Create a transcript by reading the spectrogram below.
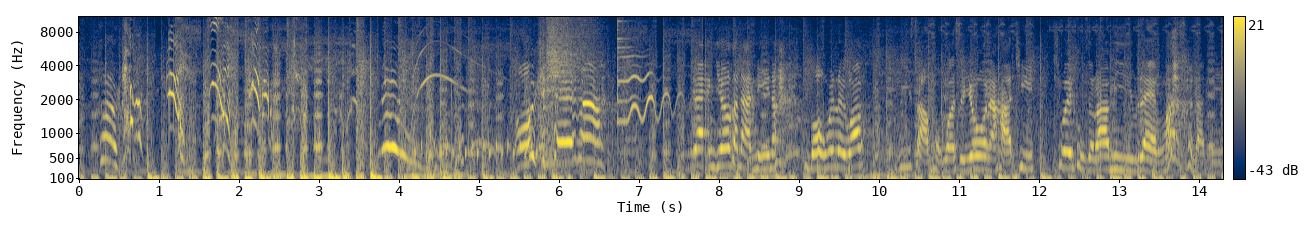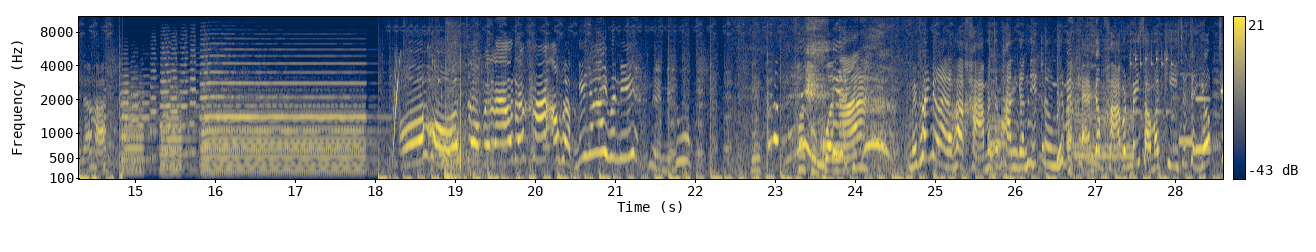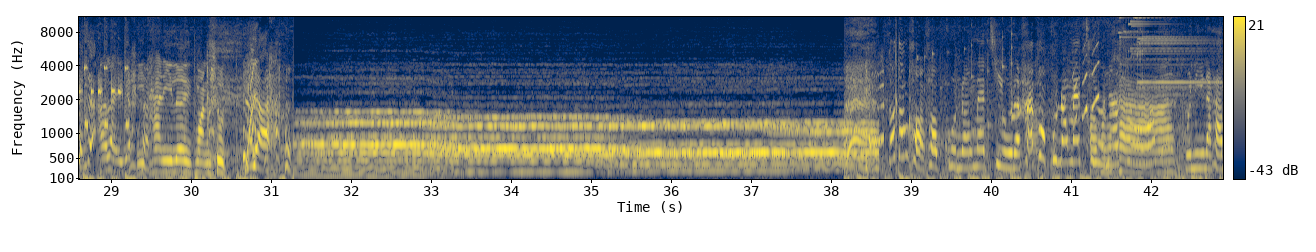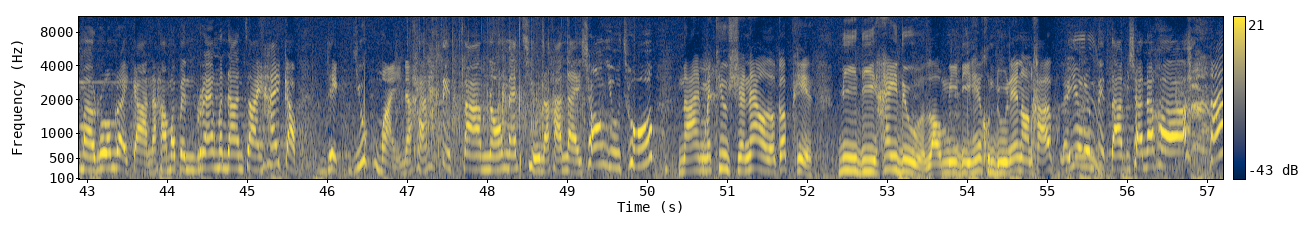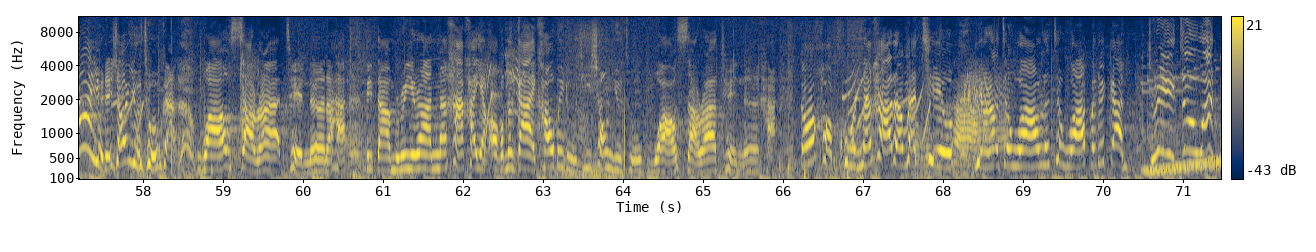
โอเคค่ะ แรงเยอะขนาดนี้นะ บอกไว้เลยว่า V3 ของวาซโยนะคะ ที่ช่วยคุณซาร่ามีแรงมากขนาดนี้นะคะ โอ้โห จบไปแล้วนะคะ เอาแบบง่ายๆวันนี้ เหนื่อยไหมลูก พอสมควรนะ ไม่ค่อยเหนื่อยหรอกค่ะ ขามันจะพันกันนิดนึงใช่ไหมแขนกับขา มันไม่สามัคคีฉันจะยกฉันจะอะไรเนี่ยนี่ท่านี้เลยมันสุด อย่าก็ต้องขอขอบคุณน้องแมทธิวนะคะ ขอบคุณน้องแมทธิวนะขอบคุณคะ ค่ะวันนี้นะคะมาร่วมรายการนะคะ มาเป็นแรงบันดาลใจให้กับเด็กยุคใหม่นะคะ ติดตามน้องแมทธิวนะคะในช่อง YouTube นายแมทธิวชาแนลแล้วก็เพจ มีดีให้ดู เรามีดีให้คุณดูแน่นอนครับ และอย่าลืมติดตามดิฉันนะคะ อยู่ในช่อง YouTube ค่ะ Wow Sarah Trainer นะคะ ติดตามรีรันนะคะ ใครอยากออกกำลังกายเข้าไปดูที่ช่อง YouTube Wow Sarah Trainer ค่ะ ก็ขอบคุณนะคะเราแมทธิวค่ะเดี๋ยวเราจะว้าวและจะว้าวไปด้วยกัน 3 2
